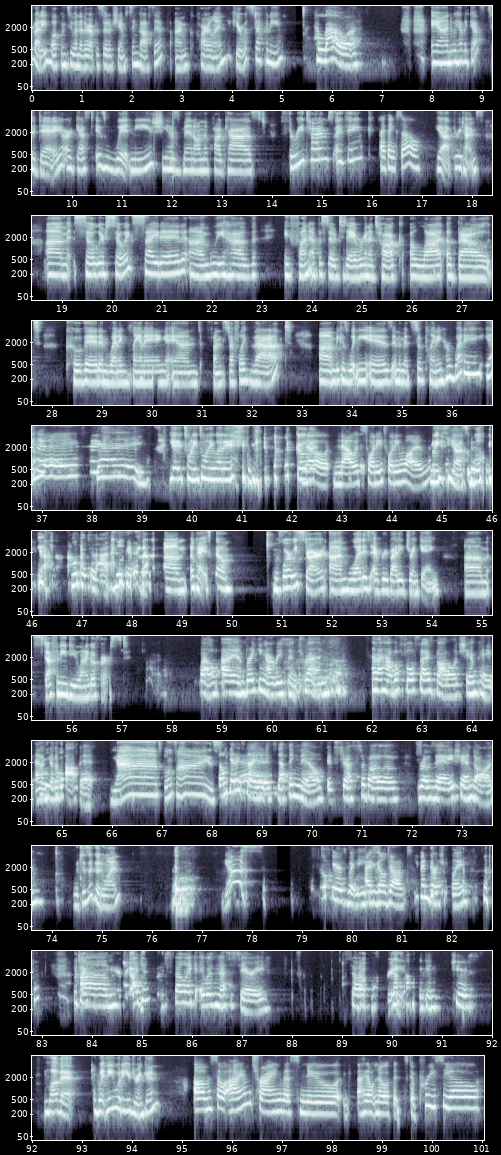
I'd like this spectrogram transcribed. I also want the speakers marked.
Speaker 1: everybody. Welcome to another episode of Shams and Gossip. I'm Carlin here with Stephanie.
Speaker 2: Hello.
Speaker 1: And we have a guest today. Our guest is Whitney. She has been on the podcast three times, I think.
Speaker 3: I think so.
Speaker 1: Yeah, three times. Um, so we're so excited. Um, we have a fun episode today. We're going to talk a lot about COVID and wedding planning and fun stuff like that. Um, because Whitney is in the midst of planning her wedding.
Speaker 3: Yay!
Speaker 2: Yay!
Speaker 1: Yay, 2020 wedding.
Speaker 3: COVID. No, now it's 2021.
Speaker 1: 20, yes, we'll, yeah.
Speaker 2: we'll get to that.
Speaker 1: We'll get to that. Um, okay, so before we start, um, what is everybody drinking? Um, Stephanie, do you want to go first?
Speaker 2: Well, I am breaking our recent trend and I have a full size bottle of champagne and I'm going to pop it.
Speaker 1: Yes, full size.
Speaker 2: Don't get excited. It's nothing new. It's just a bottle of Rosé Chandon,
Speaker 1: which is a good one. yes.
Speaker 2: Still scares Whitney.
Speaker 3: I even, still jumped.
Speaker 2: Even virtually. Which I, um, I just felt like it was necessary. So no, great. that's what I'm thinking. Cheers.
Speaker 1: Love it. Whitney, what are you drinking?
Speaker 3: Um, so I am trying this new, I don't know if it's Capriccio.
